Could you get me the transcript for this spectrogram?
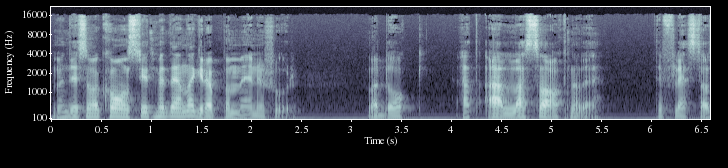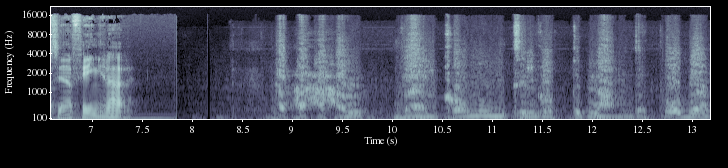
Men det som var konstigt med denna grupp av människor var dock att alla saknade de flesta av sina fingrar. Välkommen till Gotteblandet-podden.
